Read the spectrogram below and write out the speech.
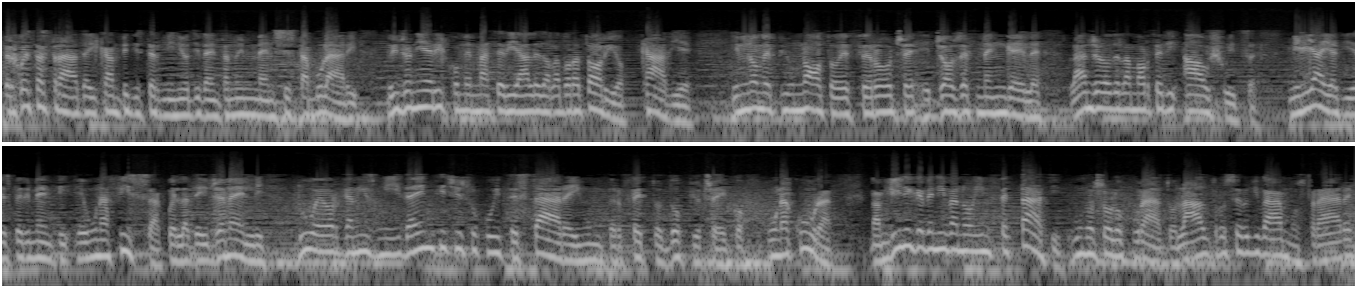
Per questa strada i campi di sterminio diventano immensi stabulari, prigionieri come materiale da laboratorio, cavie. Il nome più noto e feroce è Joseph Mengele, l'angelo della morte di Auschwitz, migliaia di esperimenti e una fissa, quella dei gemelli, due organismi identici su cui testare in un perfetto doppio cieco una cura. Bambini che venivano infettati, uno solo curato, l'altro serviva a mostrare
